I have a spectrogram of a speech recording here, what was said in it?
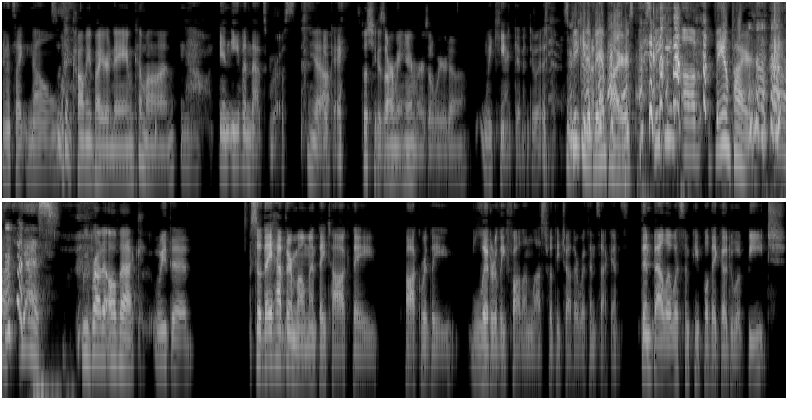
And it's like, no, This isn't Call Me By Your Name. Come on. no, and even that's gross. Yeah. Okay, Especially because Armie Hammer is a weirdo. we can't get into it. Speaking of vampires, speaking of vampires, oh, yes, we brought it all back. we did. So they have their moment. They talk. They awkwardly, literally fall in lust with each other within seconds. Then Bella with some people, they go to a beach,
